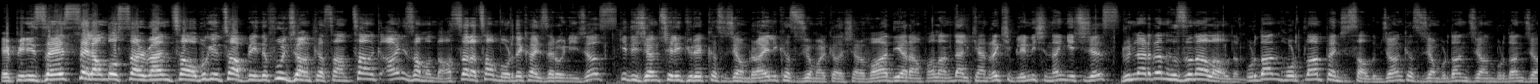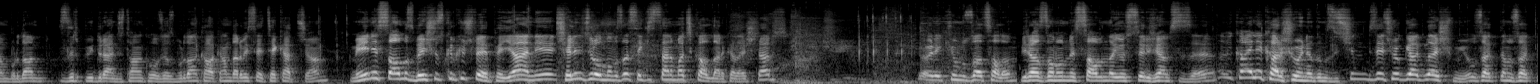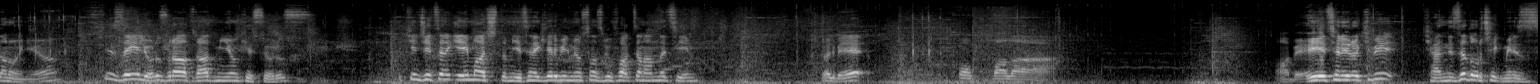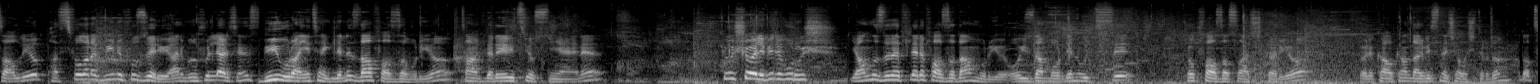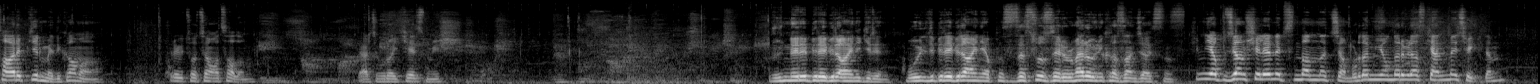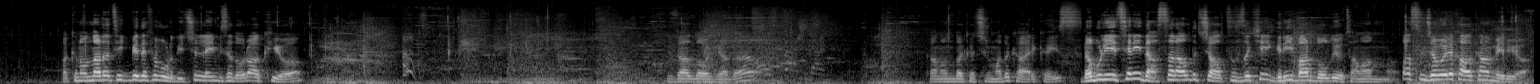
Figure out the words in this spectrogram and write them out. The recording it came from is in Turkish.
Hepinize selam dostlar ben Tao. Bugün top lane'de full can kasan tank aynı zamanda hasar atan Mordekaiser oynayacağız. Gideceğim çelik yürek kasacağım, Riley kasacağım arkadaşlar. Vadi aran falan derken rakiplerin içinden geçeceğiz. Rünlerden hızını al aldım. Buradan hortlan pençesi aldım. Can kasacağım. Buradan can, buradan can, buradan zırh büyü tank olacağız. Buradan kalkan darbesiyle tek atacağım. Main hesabımız 543 LP yani Challenger olmamıza 8 tane maç kaldı arkadaşlar. Şöyle Q'muzu atalım. Birazdan onun hesabını da göstereceğim size. Tabii Kyle karşı oynadığımız için bize çok yaklaşmıyor. Uzaktan uzaktan oynuyor. Biz de geliyoruz rahat rahat minyon kesiyoruz. İkinci yetenek aim'i açtım. Yetenekleri bilmiyorsanız bir ufaktan anlatayım. Böyle bir hoppala. Abi E yeteneği rakibi kendinize doğru çekmenizi sağlıyor. Pasif olarak büyü nüfuz veriyor. Yani bunu fullerseniz büyü vuran yetenekleriniz daha fazla vuruyor. Tankları eritiyorsun yani. Q şöyle bir vuruş. Yalnız hedeflere fazladan vuruyor. O yüzden Morden'in ultisi çok fazla hasar çıkarıyor. Böyle kalkan darbesini de çalıştırdım. Bu da tarif girmedik ama. Şöyle bir totem atalım. Gerçi burayı kesmiş. Ürünleri birebir aynı girin. Bu ildi birebir aynı yapın. Size söz veriyorum her oyunu kazanacaksınız. Şimdi yapacağım şeylerin hepsini de anlatacağım. Burada minyonları biraz kendime çektim. Bakın onlar da tek bir hedefe vurduğu için lane bize doğru akıyor. Güzel dojada. Kanonu da kaçırmadık harikayız. W yeteneği de hasar aldıkça altınızdaki gri bar doluyor tamam mı? Basınca böyle kalkan veriyor.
